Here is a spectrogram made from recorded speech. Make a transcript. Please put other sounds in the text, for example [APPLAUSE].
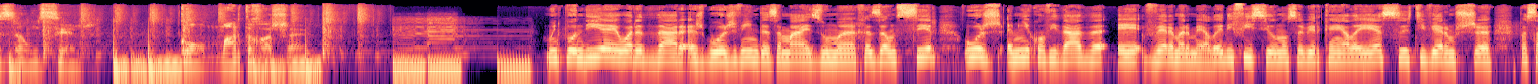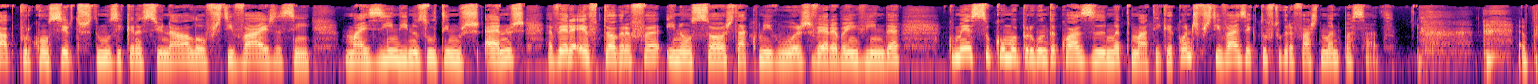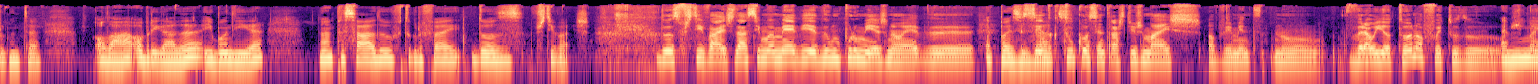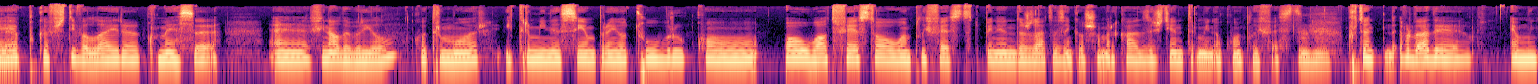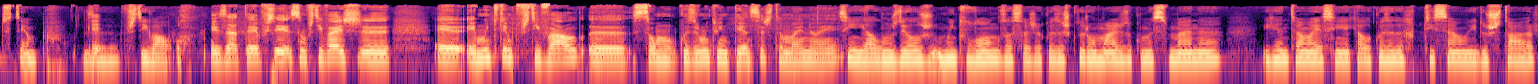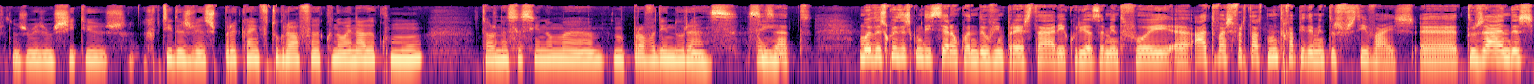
Razão de Ser, com Marta Rocha. Muito bom dia, é hora de dar as boas-vindas a mais uma Razão de Ser. Hoje a minha convidada é Vera Marmelo. É difícil não saber quem ela é se tivermos eh, passado por concertos de música nacional ou festivais assim mais indie nos últimos anos. A Vera é fotógrafa e não só, está comigo hoje. Vera, bem-vinda. Começo com uma pergunta quase matemática. Quantos festivais é que tu fotografaste no ano passado? [LAUGHS] A pergunta. Olá, obrigada e bom dia. No ano passado fotografei 12 festivais. 12 festivais, dá-se uma média de um por mês, não é? De... Pois, Sendo exato. que tu concentraste os mais, obviamente, no verão e outono, ou foi tudo A minha época festivaleira começa a final de abril, com o Tremor, e termina sempre em outubro com ou o Outfest ou o Amplifest, dependendo das datas em que eles são marcados. Este ano termina com o Amplifest. Uhum. Portanto, a verdade é, é muito tempo de festival. Exato, é são festivais, eh, é, é muito tempo de festival, eh, são coisas muito intensas também, não é? Sim, e alguns deles muito longos, ou seja, coisas que duram mais do que uma semana. E então é assim aquela coisa da repetição e do estar nos mesmos sítios repetidas vezes para quem fotografa, que não é nada comum, torna-se assim numa, numa prova de endurance. Sim. Exato. Uma das coisas que me disseram quando eu vim para esta área, curiosamente, foi: eh, Ah, tu vais fartar-te muito rapidamente dos festivais. Eh, tu já andas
